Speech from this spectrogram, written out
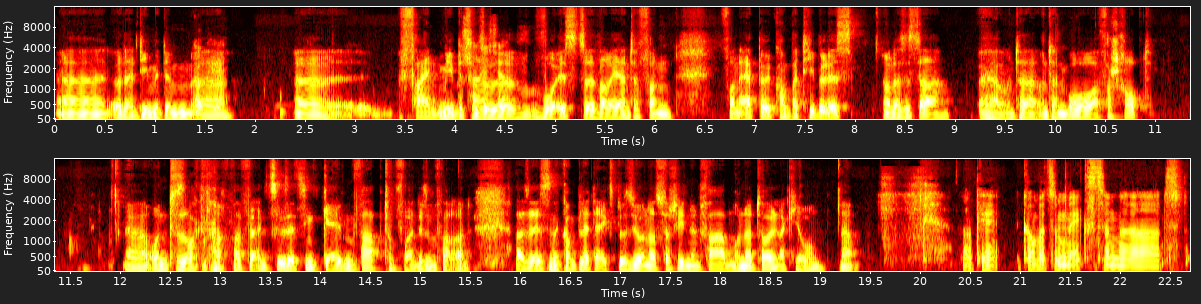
Äh, oder die mit dem okay. äh, äh, Find Me beziehungsweise ja. Wo ist äh, Variante von, von Apple kompatibel ist. Und das ist da äh, unter, unter dem Oberrohr verschraubt äh, und sorgt nochmal für einen zusätzlichen gelben Farbtupfer an diesem Fahrrad. Also ist eine komplette Explosion aus verschiedenen Farben und einer tollen Lackierung. Ja. Okay, kommen wir zum nächsten Rad.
